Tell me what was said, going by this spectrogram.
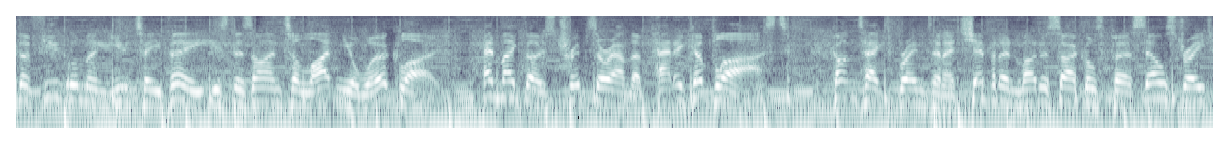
The Fugleman UTV is designed to lighten your workload and make those trips around the paddock a blast. Contact Brendan at Shepparton Motorcycles Purcell Street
